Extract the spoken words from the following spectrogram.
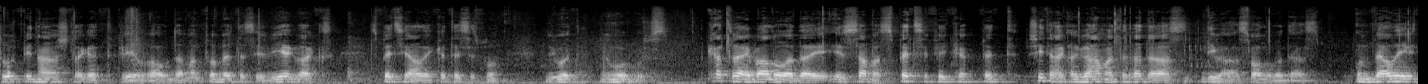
turpināšu tagad krievu valodā. Man tomēr tas ir vieglāk, speciāli, kad es esmu ļoti noguris. Katrai valodai ir sava specifika, bet šī grāmata radās divās valodās. Un vēl ir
